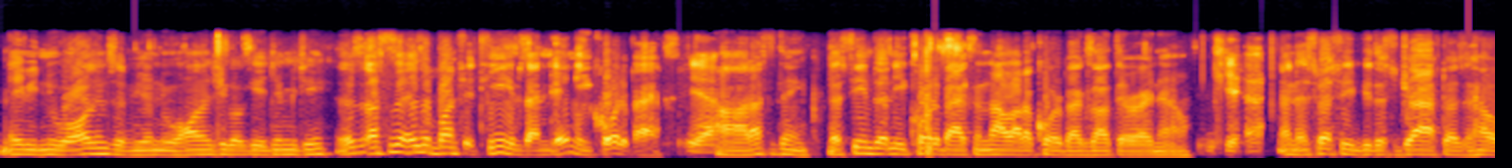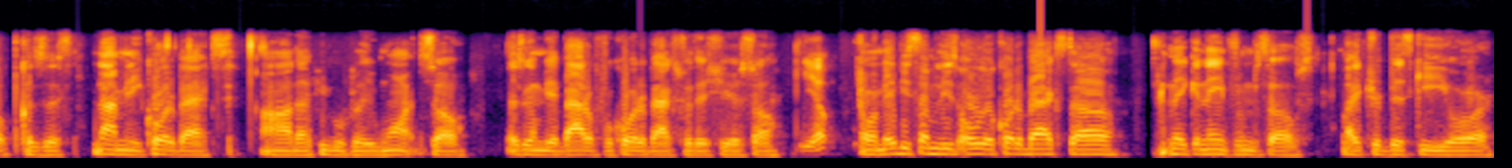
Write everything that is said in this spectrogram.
maybe New Orleans. If you're in New Orleans, you go get Jimmy G. There's, there's a bunch of teams that they need quarterbacks. Yeah, Uh, that's the thing. There's teams that need quarterbacks, and not a lot of quarterbacks out there right now. yeah, and especially if this draft doesn't help because there's not many quarterbacks uh, that people really want. So there's going to be a battle for quarterbacks for this year. So yep. or maybe some of these older quarterbacks uh, make a name for themselves, like Trubisky or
